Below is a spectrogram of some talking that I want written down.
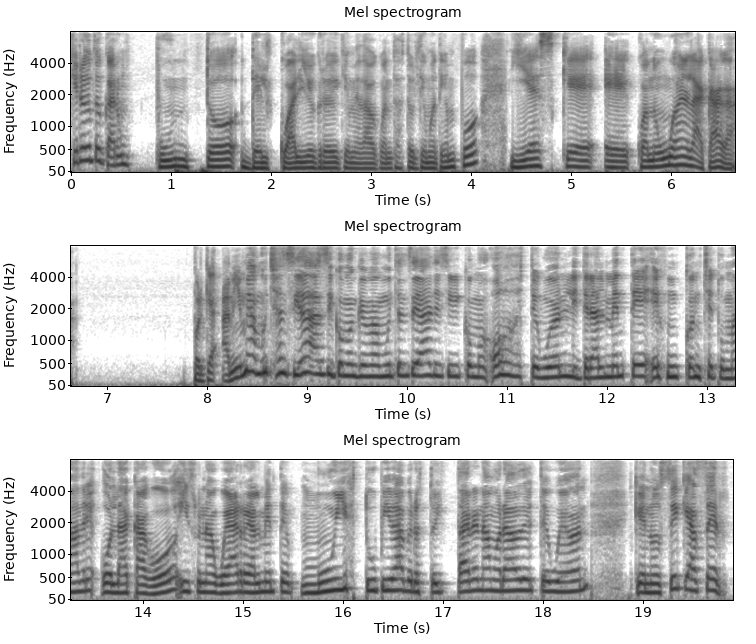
Quiero tocar un punto del cual yo creo que me he dado cuenta este último tiempo y es que eh, cuando un weón la caga porque a mí me da mucha ansiedad, así como que me da mucha ansiedad decir como, oh, este weón literalmente es un conche tu madre o la cagó, hizo una weá realmente muy estúpida, pero estoy tan enamorado de este weón que no sé qué hacer.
